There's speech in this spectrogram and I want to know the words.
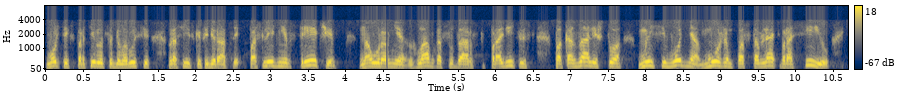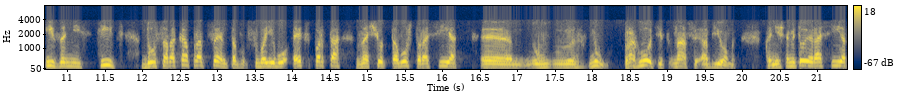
может экспортироваться Беларуси в Российской Федерации. Последние встречи на уровне глав государств, правительств показали, что мы сегодня можем поставлять в Россию и заместить до 40% своего экспорта за счет того, что Россия э, ну, проглотит наши объемы. В конечном итоге Россия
